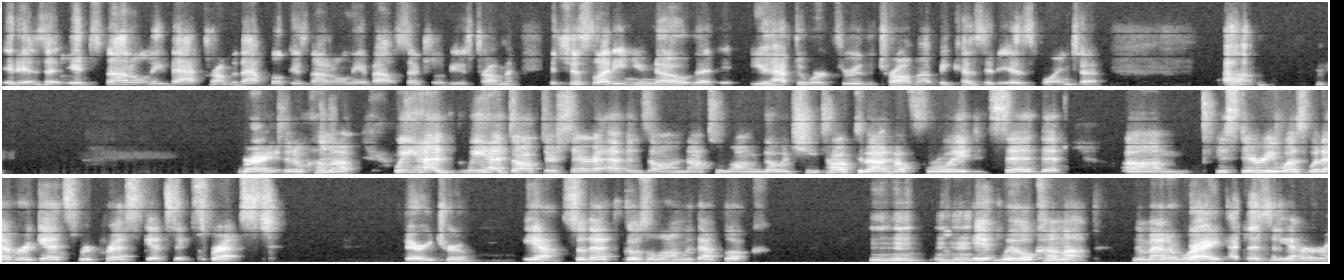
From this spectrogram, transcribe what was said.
it is It- it's not only that trauma that book is not only about sexual abuse trauma it's just letting you know that you have to work through the trauma because it is going to um Right. It'll come up. We had we had Dr. Sarah Evans on not too long ago, and she talked about how Freud said that um, hysteria was whatever gets repressed gets expressed. very true Yeah, so that goes along with that book. Mhm, mhm. It will come up no matter what. right i listened Yeah. to her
